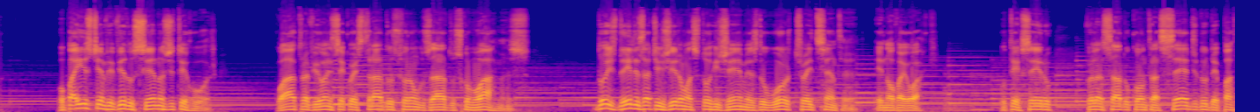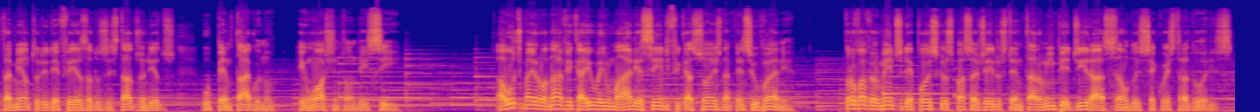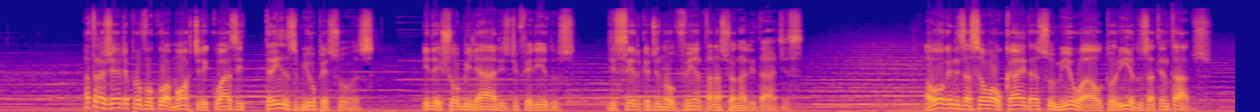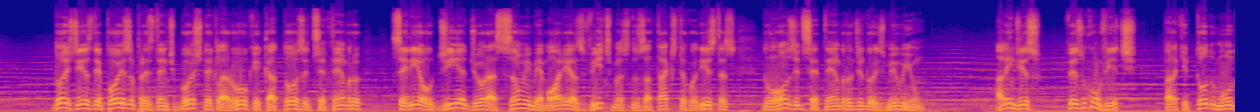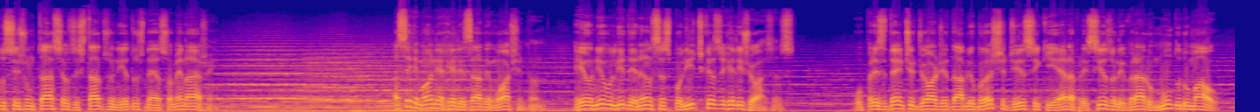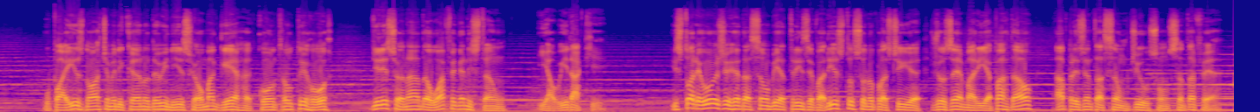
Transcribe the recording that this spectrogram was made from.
O país tinha vivido cenas de terror. Quatro aviões sequestrados foram usados como armas. Dois deles atingiram as torres gêmeas do World Trade Center, em Nova York. O terceiro foi lançado contra a sede do Departamento de Defesa dos Estados Unidos, o Pentágono, em Washington, D.C. A última aeronave caiu em uma área sem edificações na Pensilvânia, provavelmente depois que os passageiros tentaram impedir a ação dos sequestradores. A tragédia provocou a morte de quase 3 mil pessoas e deixou milhares de feridos de cerca de 90 nacionalidades. A organização Al-Qaeda assumiu a autoria dos atentados. Dois dias depois, o presidente Bush declarou que 14 de setembro seria o dia de oração e memória às vítimas dos ataques terroristas do 11 de setembro de 2001. Além disso, fez o convite para que todo mundo se juntasse aos Estados Unidos nessa homenagem. A cerimônia realizada em Washington reuniu lideranças políticas e religiosas. O presidente George W. Bush disse que era preciso livrar o mundo do mal o país norte-americano deu início a uma guerra contra o terror direcionada ao Afeganistão e ao Iraque. História hoje, redação Beatriz Evaristo, sonoplastia José Maria Pardal, apresentação Dilson Santa Fé.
